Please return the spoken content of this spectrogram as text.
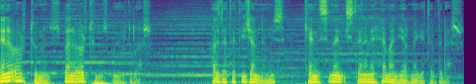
beni örtünüz, beni örtünüz buyurdular. Hazreti Hatice annemiz kendisinden isteneni hemen yerine getirdiler.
